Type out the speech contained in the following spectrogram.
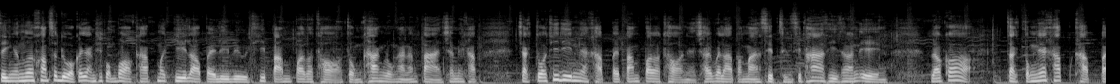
สิ่งอำนวยความสะดวกก็อย่างที่ผมบอกครับ เมื่อกี้เราไปรีวิวที่ปั๊มปตทตรงข้างโรงงานน้ำตาลใช่ไหมครับ จากตัวที่ดินเนี่ยครับไปปั๊มปตทเนี่ยใช้เวลาประมาณ 10-15ทีเท่านั้นเอง แล้วก็จากตรงนี้ครับขับไป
